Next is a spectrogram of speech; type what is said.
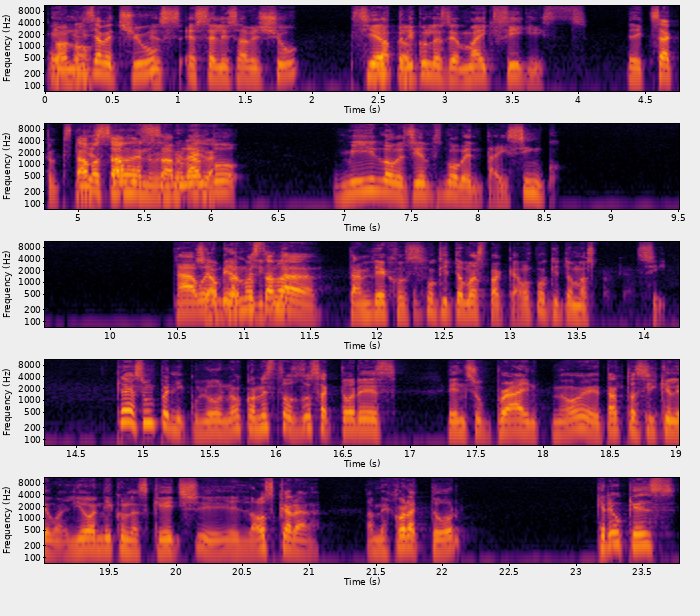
Eh, No, Elizabeth Shue, Es, es Elizabeth Shue. cierto. La película es de Mike Figgis. Exacto, que está basada en estamos una novela. hablando 1995. Ah, o sea, bueno, mira, no estaba tan Un lejos. poquito más para acá, un poquito más para acá. Sí. Que es un peliculón, ¿no? Con estos dos actores en su prime, ¿no? Eh, tanto así que le valió a Nicolas Cage eh, el Oscar a, a Mejor Actor. Creo que es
